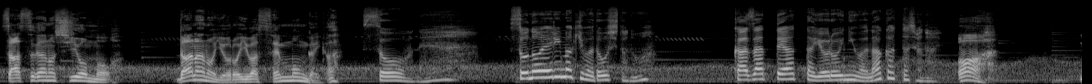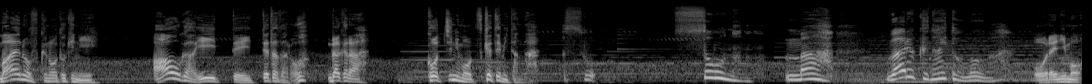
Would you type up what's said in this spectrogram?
さすがのシオンもダナの鎧は専門外か？そうね。その襟巻きはどうしたの？飾ってあった鎧にはなかったじゃない。ああ。前の服の時に青がいいって言ってただろ？だからこっちにもつけてみたんだ。そそうなの？まあ悪くないと思うわ。俺にも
